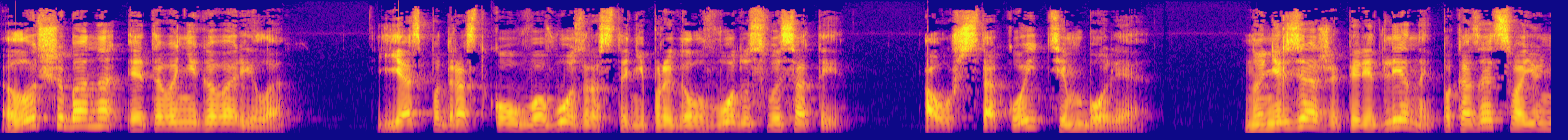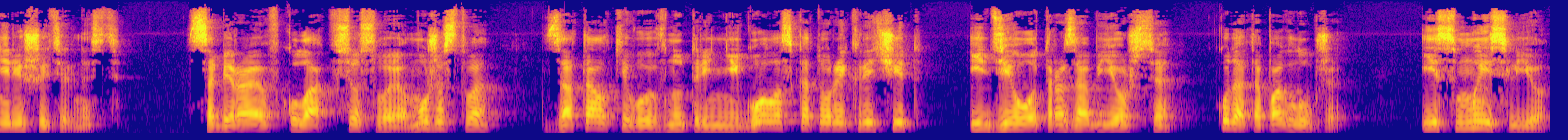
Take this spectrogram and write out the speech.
Лучше бы она этого не говорила. Я с подросткового возраста не прыгал в воду с высоты, а уж с такой тем более. Но нельзя же перед Леной показать свою нерешительность. Собираю в кулак все свое мужество, заталкиваю внутренний голос, который кричит «Идиот, разобьешься!» куда-то поглубже. И с мыслью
